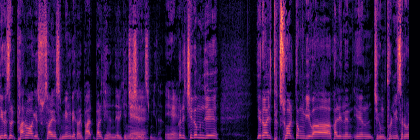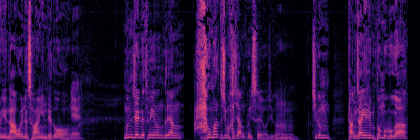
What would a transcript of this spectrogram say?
이것을 단호하게 수사해서 명백하게 발, 밝혀야 된다 이렇게 지시를 예. 했습니다. 그런데 예. 지금은 이제 여러 가지 특수활동비와 관련된 이런 지금 불미스러움이 나오고 있는 상황인데도 예. 문재인 대통령은 그냥 아무 말도 지금 하지 않고 있어요. 지금 음. 지금 당장에 지금 법무부가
